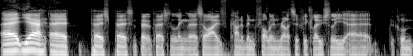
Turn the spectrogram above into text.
Uh, yeah, uh, pers- pers- bit of a personal link there. So I've kind of been following relatively closely uh, the Colum-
